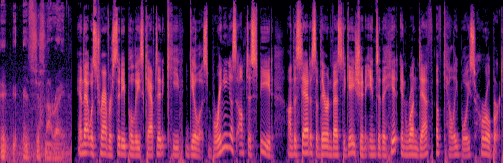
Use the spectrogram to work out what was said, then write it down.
it, it's just not right. And that was Traverse City Police Captain Keith Gillis bringing us up to speed on the status of their investigation into the hit and run death of Kelly Boyce Hurlbert.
